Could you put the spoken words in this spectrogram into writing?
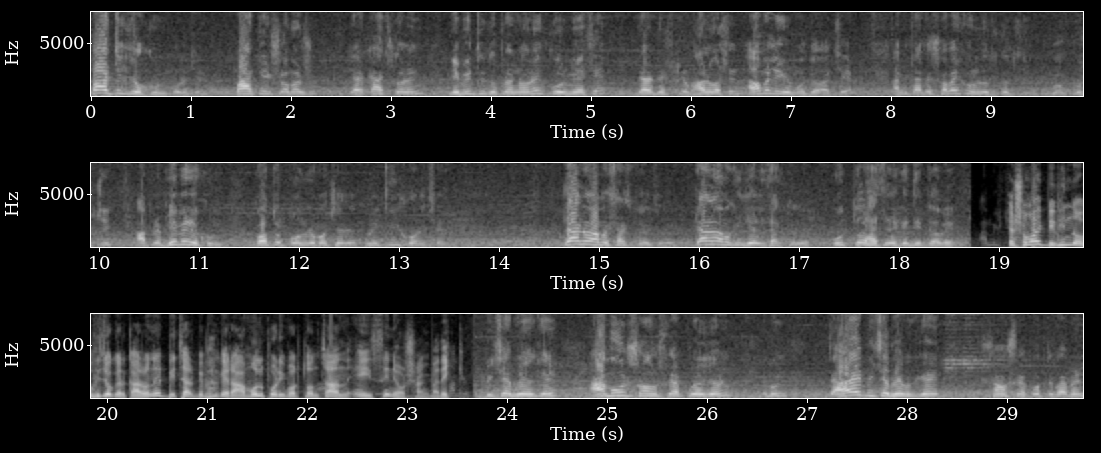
পার্টিকেও খুন করেছেন। পার্টির সবার যারা কাজ করেন নিবেদিত প্রাণ অনেক কর্মী আছে যারা দেশকে ভালোবাসেন আওয়ামী লীগের মধ্যেও আছে। আমি তাদের সবাইকে অনুরোধ করছি করছি আপনারা ভেবে দেখুন গত পনেরো বছরে উনি কী করেছেন। কেন আমার শাস্তি হয়েছিল? কেন আমাকে জেলে থাকতে হবে উত্তর হাসিনাকে দিতে হবে। এ সময় বিভিন্ন অভিযোগের কারণে বিচার বিভাগের আমূল পরিবর্তন চান এই সিনিয়র সাংবাদিক। বিচার বিভাগের আমূল সংস্কার প্রয়োজন এবং তারাই বিচার বিভাগকে সংস্কার করতে পারবেন।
